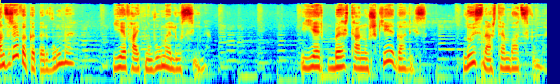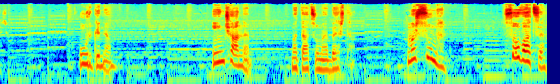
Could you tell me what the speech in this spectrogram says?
անձրևը կտրվում է եւ հայտնվում է լուսինը։ Երբ Բերթան ուշքի է գալիս, լույսն արդեն բացվում էր։ Ուր գնամ։ Ինչ անեմ, մտածում է Բերթան։ Մրսում եմ։ Սոված եմ։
